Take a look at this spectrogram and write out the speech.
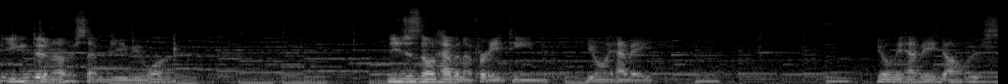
You can do another 7G if you want. You just don't have enough for 18. You only have 8. You only have $8.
